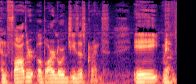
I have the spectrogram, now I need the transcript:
and Father of our Lord Jesus Christ. Amen.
